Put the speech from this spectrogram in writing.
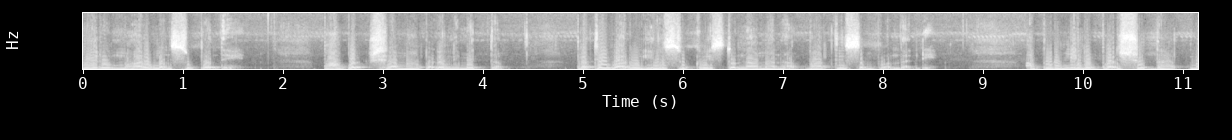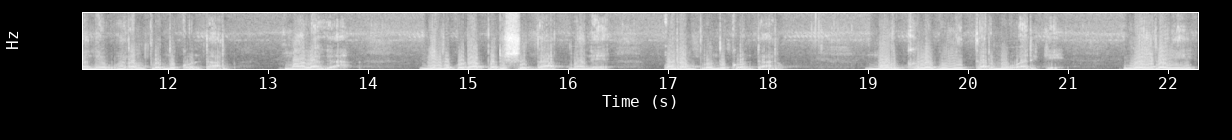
మీరు మారు మనసు పొంది. పాప క్షమాపణ నిమిత్తం ప్రతి వారు యేసుక్రీస్తు నామాన బాప్తిసం పొందండి. అప్పుడు మీరు పరిశుద్ధాత్మ అనే వరం పొందుకుంటారు. మాలాగా మీరు కూడా పరిశుద్ధాత్మ అనే వరం పొందుకుంటారు. మూర్ఖులకు ఈ తరము వారికి వేరై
